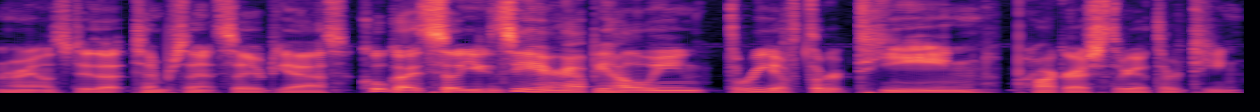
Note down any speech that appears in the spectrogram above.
All right, let's do that. 10% saved gas. Cool, guys. So you can see here, Happy Halloween, 3 of 13. Progress, 3 of 13.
